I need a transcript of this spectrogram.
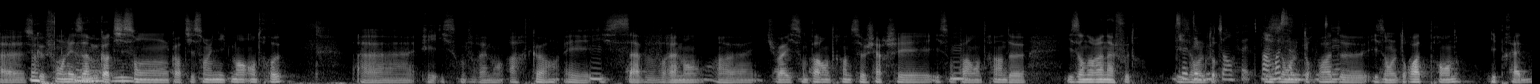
euh, ce que font les hommes quand ils sont, quand ils sont uniquement entre eux. Euh, et ils sont vraiment hardcore et Mm. ils savent vraiment, euh, tu vois, ils sont pas en train de se chercher, ils sont Mm. pas en train de, ils en ont rien à foutre. Ils ont, le, dro- dégoûtant en fait. Enfin, ils moi, ont ça le me droit de, ils ont le droit de prendre, ils prennent,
